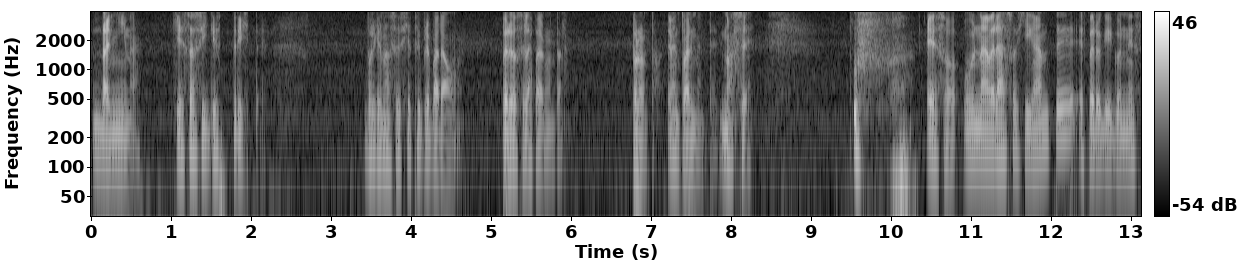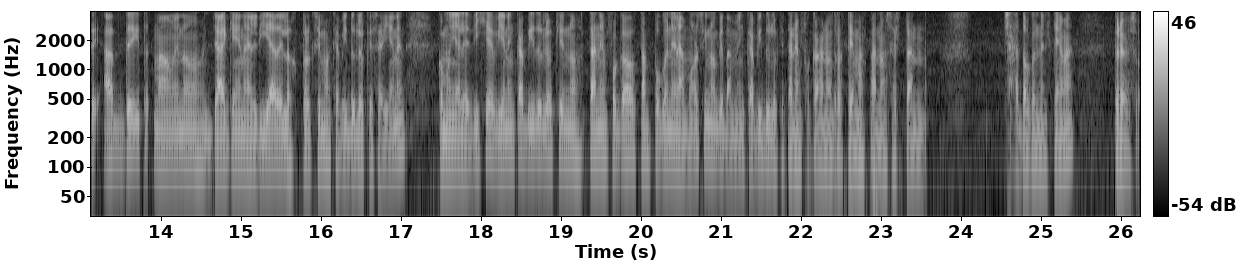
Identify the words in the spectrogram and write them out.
dañina, que es así que es triste. Porque no sé si estoy preparado, pero se las voy a contar. Pronto, eventualmente, no sé. Uf, eso, un abrazo gigante. Espero que con ese update más o menos ya queden al día de los próximos capítulos que se vienen. Como ya les dije, vienen capítulos que no están enfocados tampoco en el amor, sino que también capítulos que están enfocados en otros temas para no ser tan chato con el tema. Pero eso.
